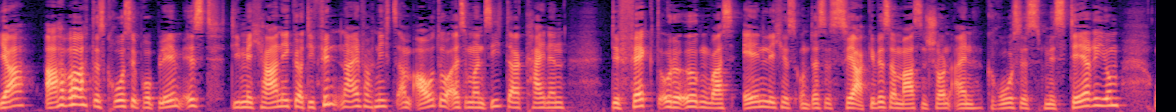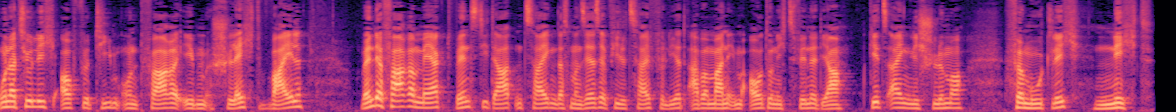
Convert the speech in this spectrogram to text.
Ja, aber das große Problem ist, die Mechaniker, die finden einfach nichts am Auto, also man sieht da keinen Defekt oder irgendwas ähnliches und das ist ja gewissermaßen schon ein großes Mysterium und natürlich auch für Team und Fahrer eben schlecht, weil wenn der Fahrer merkt, wenn es die Daten zeigen, dass man sehr, sehr viel Zeit verliert, aber man im Auto nichts findet, ja, geht's eigentlich schlimmer? Vermutlich nicht.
